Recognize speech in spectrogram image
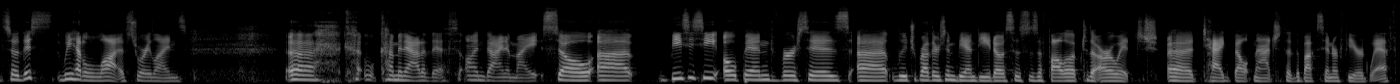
so this we had a lot of storylines uh, c- coming out of this on Dynamite. So uh, BCC opened versus uh, Lucha Brothers and Banditos. This is a follow up to the ROH uh, tag belt match that the Bucks interfered with.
